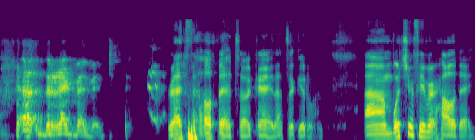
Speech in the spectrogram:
the red velvet. Red velvet. Okay, that's a good one. Um, what's your favorite holiday?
